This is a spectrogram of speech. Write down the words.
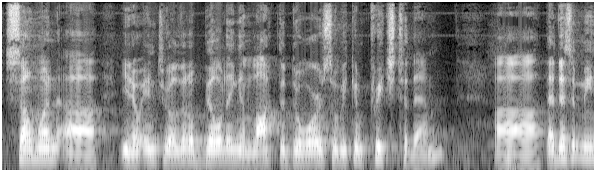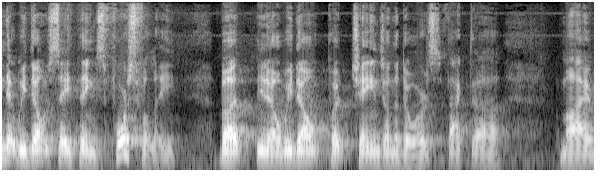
someone uh, you know, into a little building and lock the doors so we can preach to them. Uh, that doesn't mean that we don't say things forcefully, but you know, we don't put chains on the doors. In fact, uh, my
